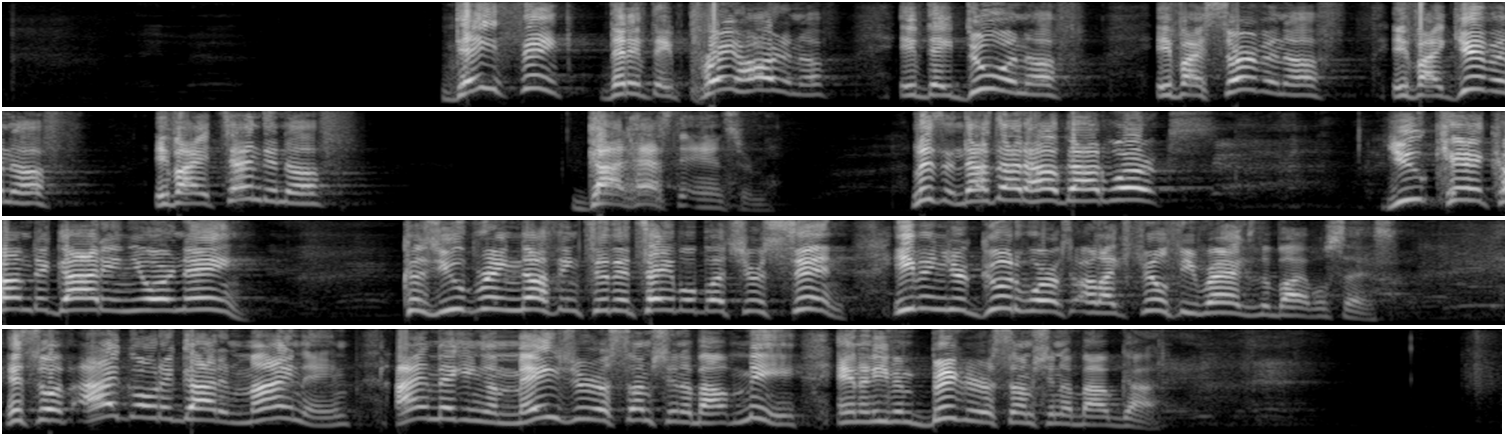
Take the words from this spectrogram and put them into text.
They think that if they pray hard enough, if they do enough, if I serve enough, if I give enough, if I attend enough, God has to answer me. Listen, that's not how God works. You can't come to God in your name because you bring nothing to the table but your sin. Even your good works are like filthy rags, the Bible says. And so if I go to God in my name, I'm making a major assumption about me and an even bigger assumption about God.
